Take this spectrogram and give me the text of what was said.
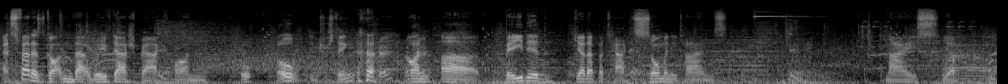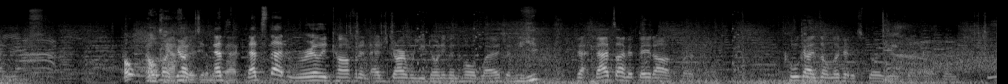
SFAT has gotten that wave dash back on oh, oh interesting. on okay. uh baited get up attacks so many times. Nice. Yep. Oh, Oh okay, my god, was gonna make that's, that's that really confident edge guard where you don't even hold ledge, and he, that, that time it paid off, but cool guys don't look at explosions. Kind of.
